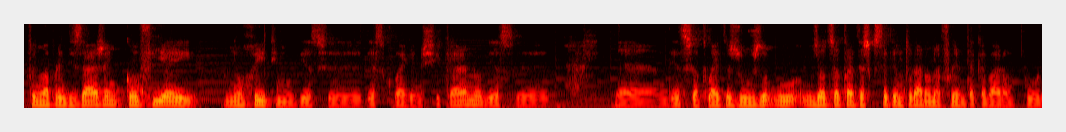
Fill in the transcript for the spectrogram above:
foi uma aprendizagem, confiei no ritmo desse, desse colega mexicano, desse, uh, desses atletas. Os, os, outros atletas que se aventuraram na frente acabaram por,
